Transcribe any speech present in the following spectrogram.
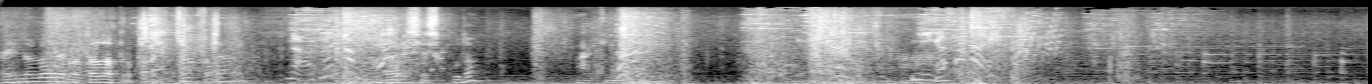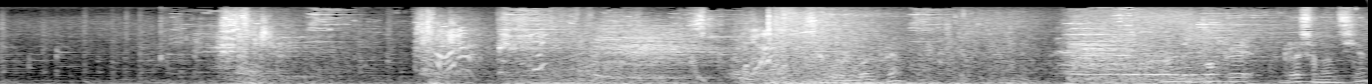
Ahí no lo he derrotado a propósito para dar ese escudo. Aquí no. Seguro el golpe. Cuando invoque resonancia.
